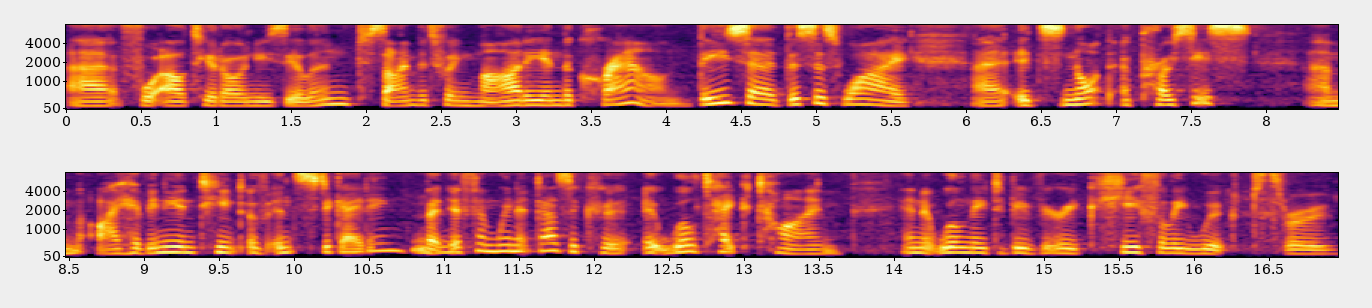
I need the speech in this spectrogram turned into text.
uh, for Aotearoa New Zealand, signed between Māori and the Crown. These are, this is why uh, it's not a process um, I have any intent of instigating, mm-hmm. but if and when it does occur, it will take time and it will need to be very carefully worked through.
